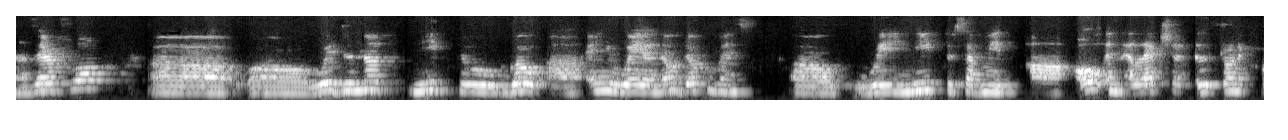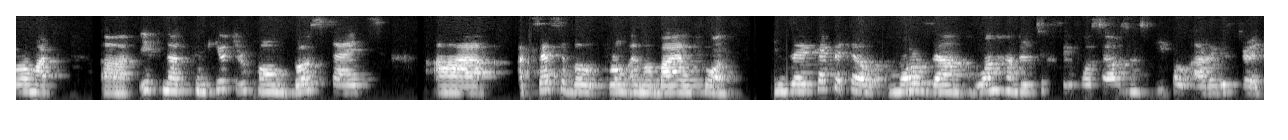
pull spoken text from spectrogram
Uh, therefore, uh, uh, we do not need to go uh, anywhere, no documents we need to submit all in election electronic format, if not computer form, both sites are accessible from a mobile phone. In the capital, more than 164,000 people are registered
